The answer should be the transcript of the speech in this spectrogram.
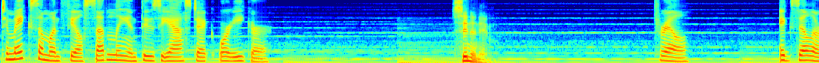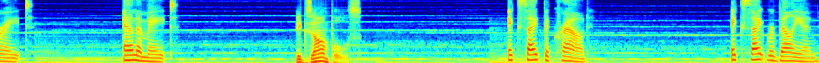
To make someone feel suddenly enthusiastic or eager. Synonym. Thrill, Exhilarate, Animate, Examples. Excite the crowd, Excite rebellion.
